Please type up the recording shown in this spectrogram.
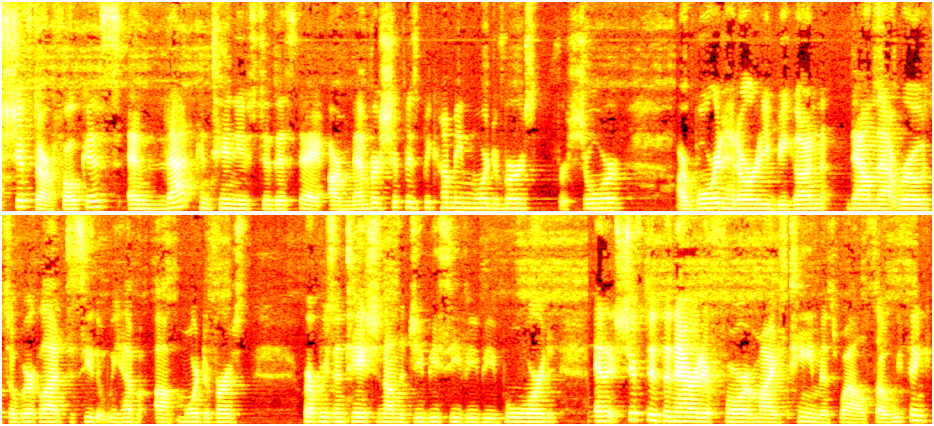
shift our focus. And that continues to this day. Our membership is becoming more diverse for sure. Our board had already begun down that road. So we're glad to see that we have a more diverse representation on the GBCVB board. And it shifted the narrative for my team as well. So we think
